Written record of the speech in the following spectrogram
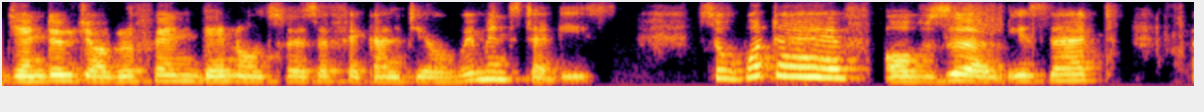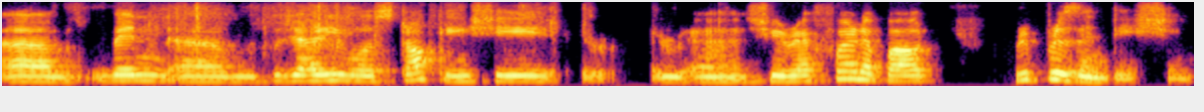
gender geographer, and then also as a faculty of women studies. So what I have observed is that um, when um, Pujari was talking, she, uh, she referred about representation.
